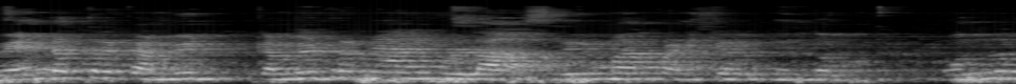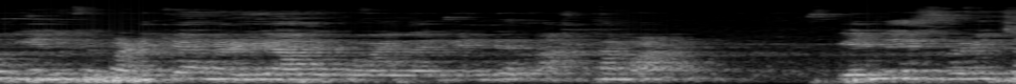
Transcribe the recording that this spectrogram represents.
വേണ്ടത്ര കമ്പ്യൂട്ടർ ജ്ഞാനമുള്ള ശ്രീകുമാർ പണിക്കരിൽ നിന്നും ഒന്നും എനിക്ക് പഠിക്കാൻ കഴിയാതെ പോയത് എന്റെ നഷ്ടമാണ് എന്നെ ശ്രമിച്ച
